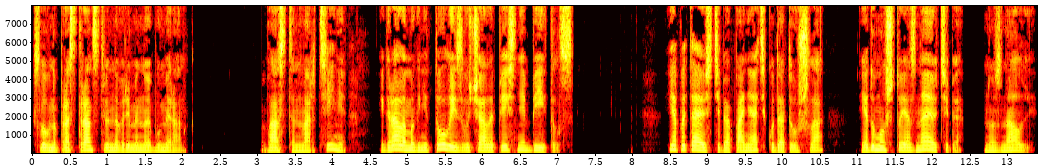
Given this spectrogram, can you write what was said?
словно пространственно-временной бумеранг. В Астон Мартине играла магнитола и звучала песня «Битлз». «Я пытаюсь тебя понять, куда ты ушла. Я думал, что я знаю тебя, но знал ли?»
